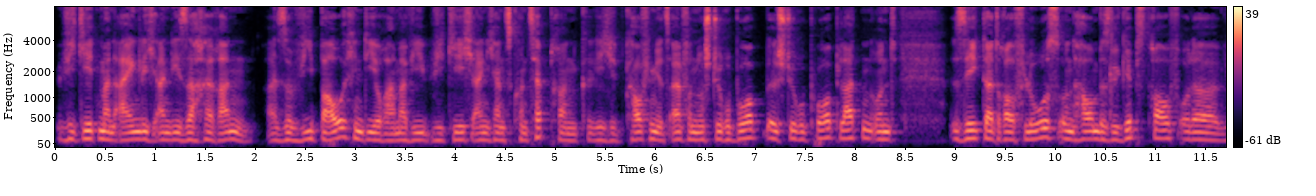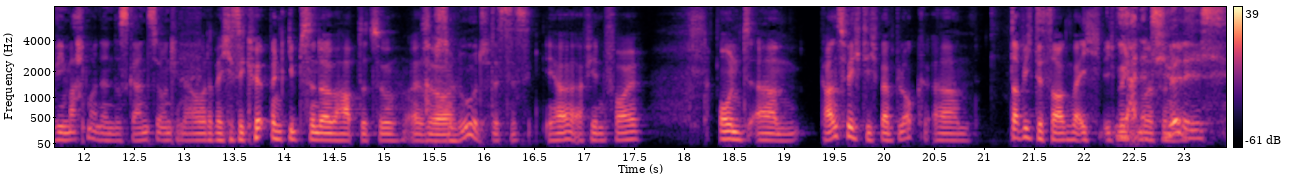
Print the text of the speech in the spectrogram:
wie geht man eigentlich an die Sache ran? Also wie baue ich ein Diorama? Wie, wie gehe ich eigentlich ans Konzept ran? Ich kaufe mir jetzt einfach nur Styropor, äh, Styroporplatten und säge da drauf los und hau ein bisschen Gips drauf oder wie macht man denn das Ganze? Und genau, oder welches Equipment gibt's denn da überhaupt dazu? Also absolut. Das ist ja auf jeden Fall. Und ähm, ganz wichtig beim Blog, ähm, Darf ich das sagen, weil ich, ich möchte ja, natürlich. So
